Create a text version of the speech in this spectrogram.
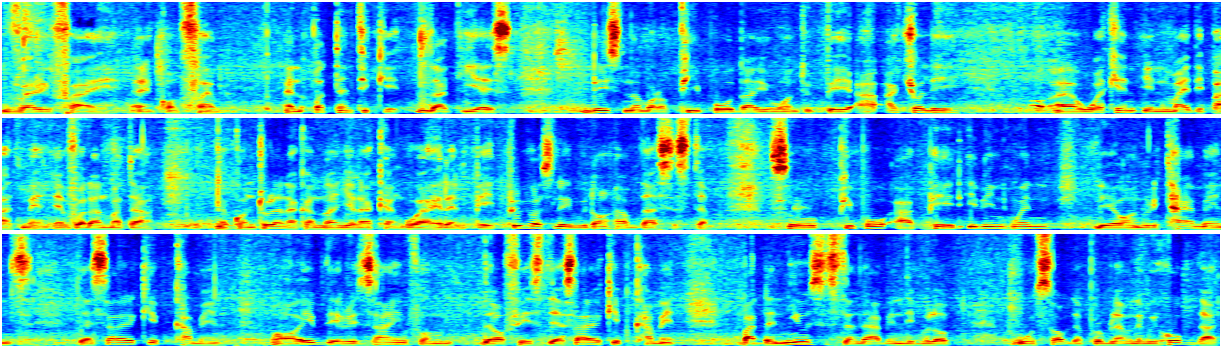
verify and confirm and authenticate that yes, this number of people that you want to pay are actually uh, working in my department, and for that matter, the controller and accountant general can go ahead and pay. Previously, we don't have that system, so people are paid even when they are on retirement. Their salary keep coming, or if they resign from the office, their salary keep coming. But the new system that has been developed will solve the problem, and we hope that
